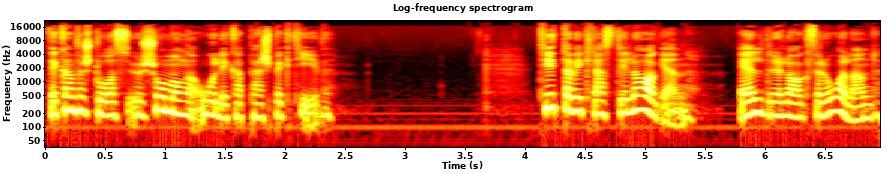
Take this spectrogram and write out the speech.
Det kan förstås ur så många olika perspektiv. Tittar vi krasst i lagen, äldre lag för Åland,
